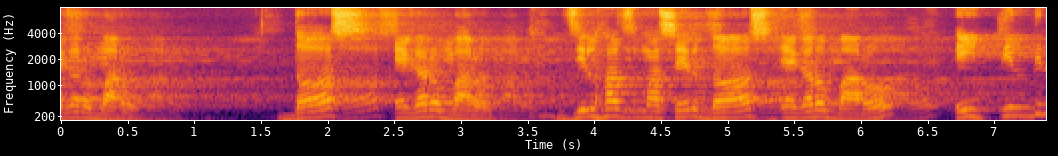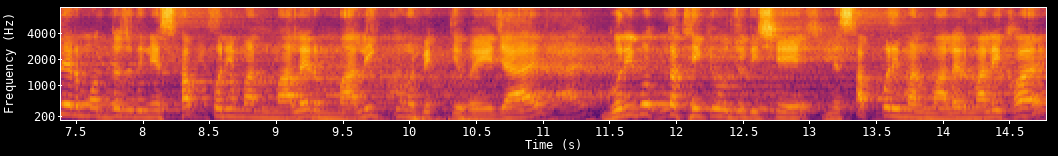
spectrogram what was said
এগারো বারো। দশ এগারো বারো। জিলহজ মাসের দশ এগারো বারো। এই তিন দিনের মধ্যে যদি নেশাব পরিমাণ মালের মালিক কোনো ব্যক্তি হয়ে যায় গরিবত্তা থেকেও যদি সে নেশাব পরিমাণ মালের মালিক হয়,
